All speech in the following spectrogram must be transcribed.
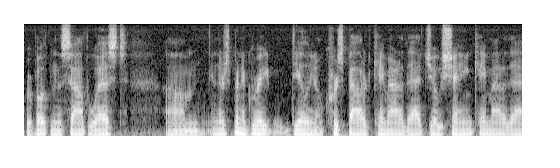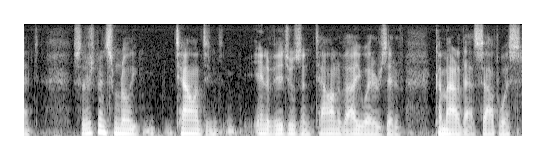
We are both in the Southwest. Um, and there's been a great deal. You know, Chris Ballard came out of that. Joe Schoen came out of that. So there's been some really talented individuals and talent evaluators that have come out of that southwest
